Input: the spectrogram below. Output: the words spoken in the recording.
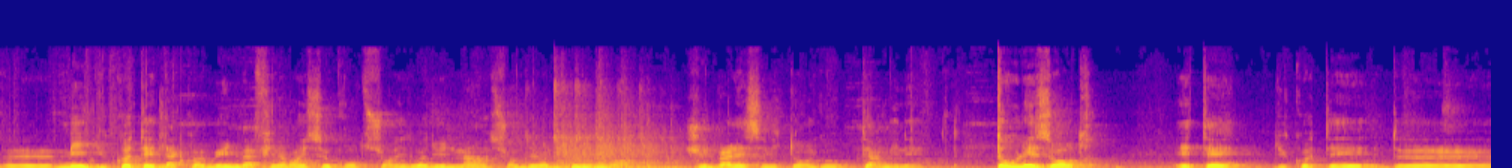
mis du côté de la commune, bah, finalement, ils se comptent sur les doigts d'une main, sur le doigt de deux doigts. Jules Vallès et Victor Hugo, terminé. Tous les autres étaient du côté de,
